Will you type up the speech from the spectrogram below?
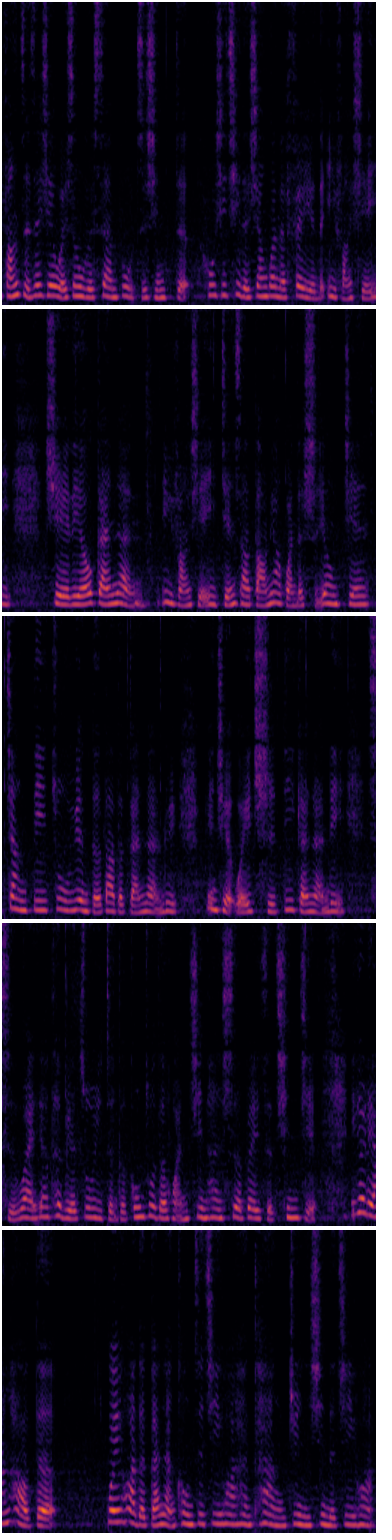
防止这些微生物的散布，执行的。呼吸器的相关的肺炎的预防协议，血流感染预防协议，减少导尿管的使用，减降低住院得到的感染率，并且维持低感染力。此外，要特别注意整个工作的环境和设备的清洁。一个良好的规划的感染控制计划和抗菌性的计划，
